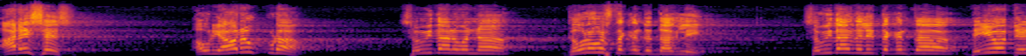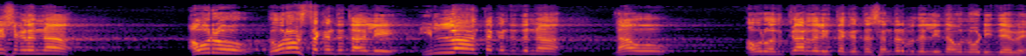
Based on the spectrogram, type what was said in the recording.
ಆರ್ ಎಸ್ ಎಸ್ ಅವ್ರು ಯಾರೂ ಕೂಡ ಸಂವಿಧಾನವನ್ನ ಗೌರವಿಸ್ತಕ್ಕಂಥದ್ದಾಗಲಿ, ಸಂವಿಧಾನದಲ್ಲಿರ್ತಕ್ಕಂಥ ದೈವೋದ್ದೇಶಗಳನ್ನು ಅವರು ಗೌರವಿಸ್ತಕ್ಕಂಥದ್ದಾಗಲಿ ಇಲ್ಲ ಅಂತಕ್ಕಂಥದ್ದನ್ನು ನಾವು ಅವರು ಅಧಿಕಾರದಲ್ಲಿರ್ತಕ್ಕಂಥ ಸಂದರ್ಭದಲ್ಲಿ ನಾವು ನೋಡಿದ್ದೇವೆ.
